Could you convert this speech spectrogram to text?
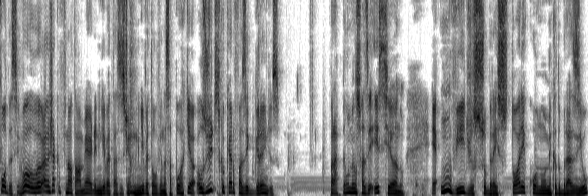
Foda-se, vou, já que o final tá uma merda e ninguém vai estar tá assistindo, ninguém vai estar tá ouvindo essa porra aqui, ó. Os vídeos que eu quero fazer grandes, para pelo menos fazer esse ano, é um vídeo sobre a história econômica do Brasil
